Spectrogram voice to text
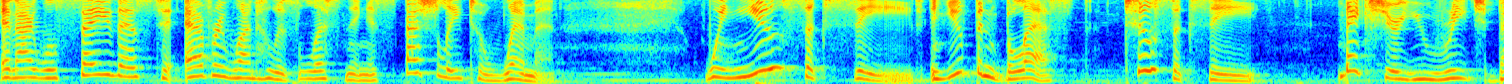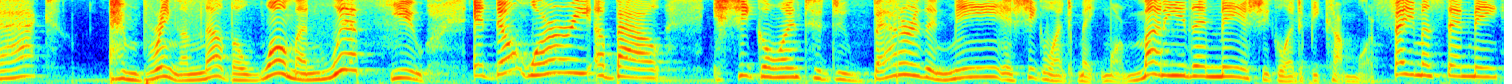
And I will say this to everyone who is listening, especially to women. When you succeed and you've been blessed to succeed, make sure you reach back and bring another woman with you. And don't worry about is she going to do better than me? Is she going to make more money than me? Is she going to become more famous than me?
